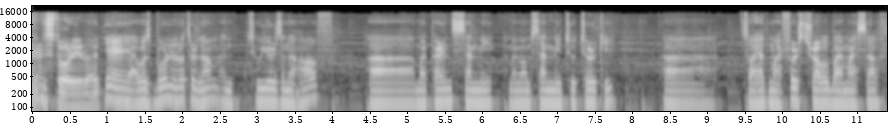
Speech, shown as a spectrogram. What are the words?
story, right? Yeah, yeah, yeah. I was born in Rotterdam, and two years and a half, uh, my parents sent me, my mom sent me to Turkey. Uh, so I had my first travel by myself,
